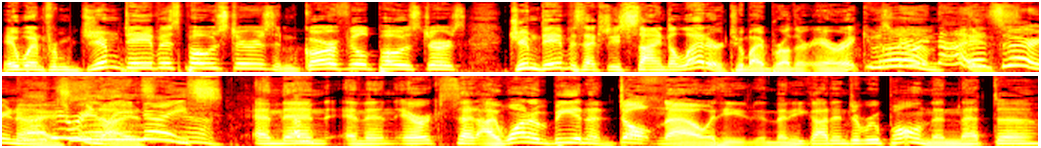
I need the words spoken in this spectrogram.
It went from Jim Davis posters and Garfield posters. Jim Davis actually signed a letter to my brother Eric. He was very Oh, nice. That's very nice. That's really nice. And then and then Eric said, "I want to be an adult now." And he and then he got into RuPaul, and then that uh,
